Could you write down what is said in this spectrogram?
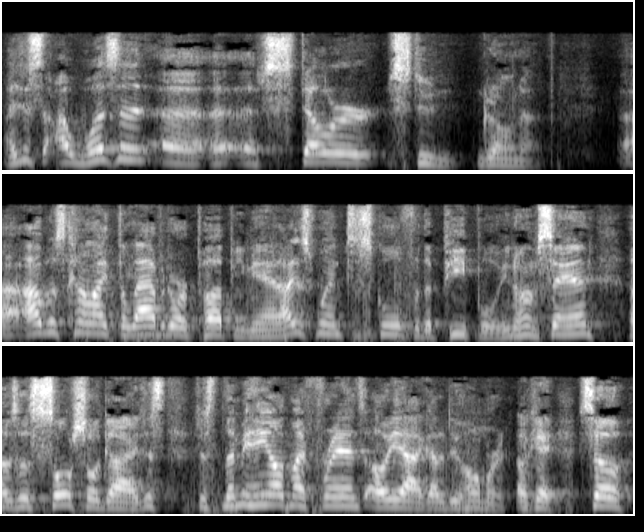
I just I wasn't a, a, stellar student growing up. I was kind of like the Labrador puppy, man. I just went to school for the people. You know what I'm saying? I was a social guy. Just just let me hang out with my friends. Oh yeah, I got to do homework. Okay, so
